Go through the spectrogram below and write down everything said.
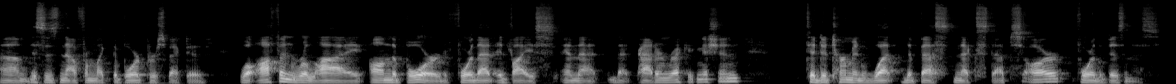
um, this is now from like the board perspective, will often rely on the board for that advice and that that pattern recognition to determine what the best next steps are for the business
